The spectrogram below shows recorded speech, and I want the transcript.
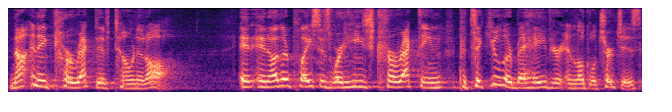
not in a corrective tone at all. In, in other places where he's correcting particular behavior in local churches,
